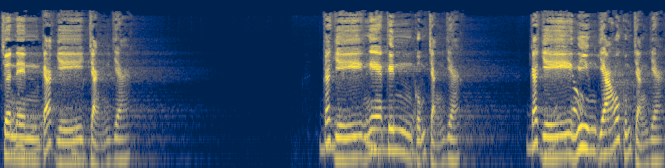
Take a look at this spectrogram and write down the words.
Cho nên các vị chẳng giác. Các vị nghe kinh cũng chẳng giác. Các vị nghiên giáo cũng chẳng giác.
